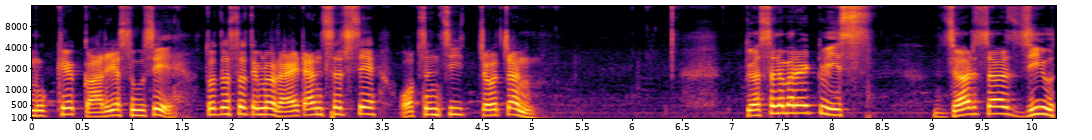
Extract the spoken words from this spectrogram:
મુખ્ય કાર્ય શું છે તો દોસ્તો તેમનો રાઈટ આન્સર છે ઓપ્શન સી ચોચન ક્વેશ્ચન નંબર એકવીસ જળચર જીવ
